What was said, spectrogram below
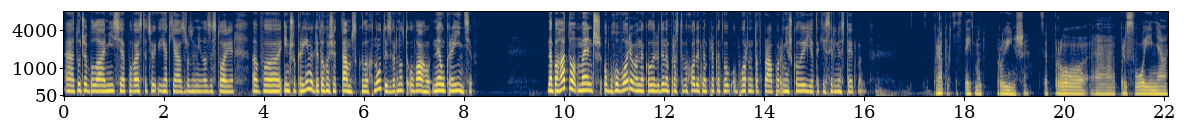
Е, тут же була місія повести цю, як я зрозуміла з історії, в іншу країну для того, щоб там сколихнути, звернути увагу не українців. Набагато менш обговорюване, коли людина просто виходить, наприклад, обгорнута в прапор, ніж коли є такий сильний стейтмент. Прапор це стейтмент про інше. Це про е, присвоєння,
